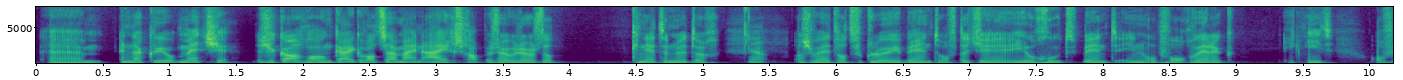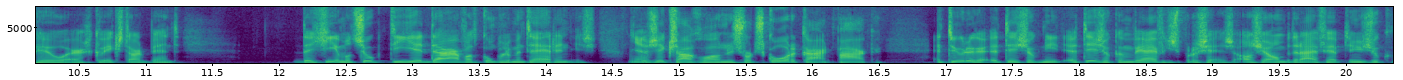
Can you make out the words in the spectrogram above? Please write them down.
Ehm, en daar kun je op matchen. Dus je kan gewoon kijken, wat zijn mijn eigenschappen? Sowieso is dat knetternuttig. Ja. Als je weet wat voor kleur je bent. Of dat je heel goed bent in opvolgwerk. Ik niet. Of heel erg quickstart bent. Dat je iemand zoekt die je daar wat complementair in is. Ja. Dus ik zou gewoon een soort scorekaart maken. En tuurlijk, het is ook, niet, het is ook een wervingsproces. Als je al een bedrijf hebt en je zoekt,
